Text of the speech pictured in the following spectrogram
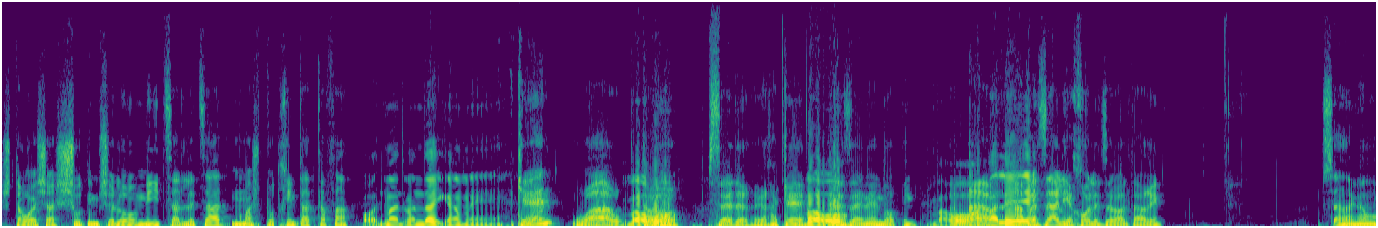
שאתה רואה שהשוטים שלו מצד לצד ממש פותחים את ההתקפה. עוד מעט ונדאי גם, אה, כן? וואו. ברור. בסדר, חכה. ברור. איזה name dropping. ברור, אבל... אה, אבל זה על יכולת, זה לא על תארים. בסדר גמור.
